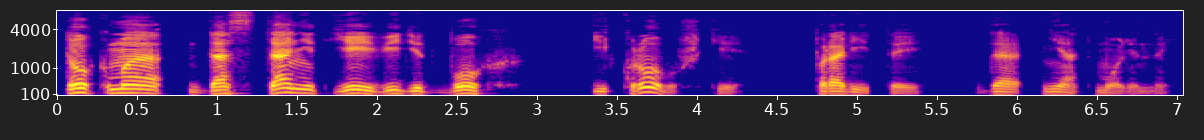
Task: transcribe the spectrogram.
Токма достанет ей, видит Бог, и кровушки, пролитой да неотмоленной.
